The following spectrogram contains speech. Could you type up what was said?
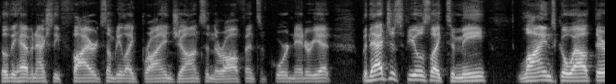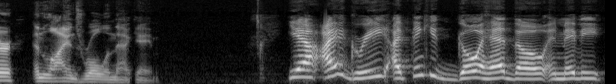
though they haven't actually fired somebody like Brian Johnson, their offensive coordinator, yet. But that just feels like to me, Lions go out there and Lions roll in that game. Yeah, I agree. I think you go ahead though and maybe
